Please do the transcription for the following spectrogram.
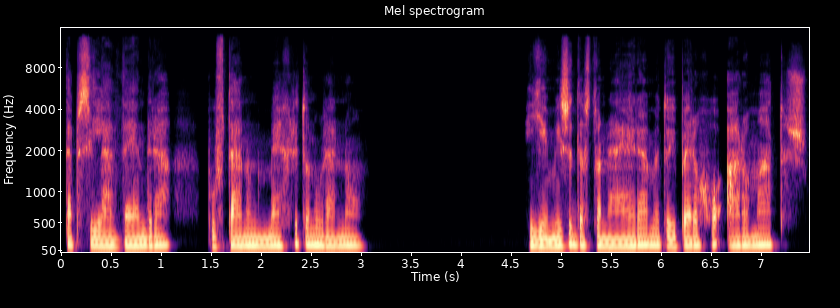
Τα ψηλά δέντρα που φτάνουν μέχρι τον ουρανό γεμίζοντας τον αέρα με το υπέροχο άρωμά τους.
